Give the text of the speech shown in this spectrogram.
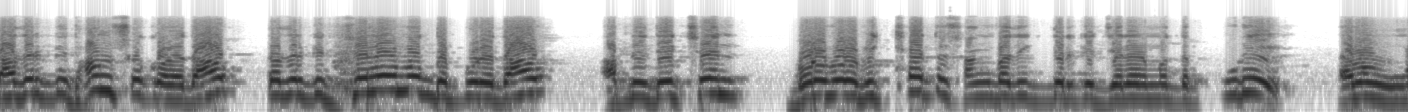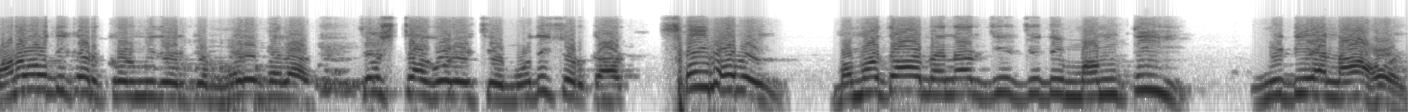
তাদেরকে ধ্বংস করে দাও, তাদেরকে জেলের মধ্যে পুরে দাও। আপনি দেখছেন বড় বড় বিখ্যাত সাংবাদিকদেরকে জেলের মধ্যে পুরে এবং মানবাধিকার কর্মীদেরকে মেরে ফেলার চেষ্টা করেছে মোদী সরকার। সেইভাবেই মমতা ব্যানার্জির যদি মামতি মিডিয়া না হয়,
